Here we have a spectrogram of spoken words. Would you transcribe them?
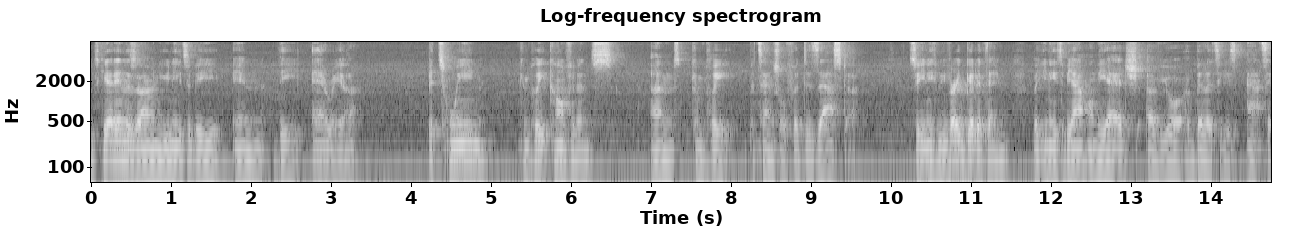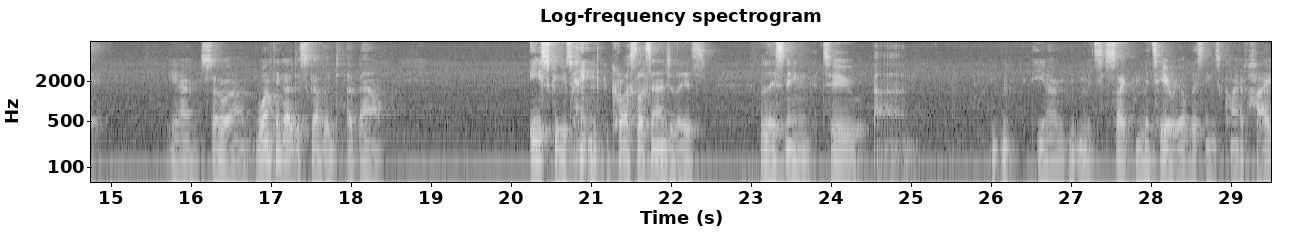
to get in the zone. You need to be in the area between complete confidence and complete potential for disaster. So you need to be very good at thing, but you need to be out on the edge of your abilities at it. You know. So uh, one thing I discovered about e-scooting across Los Angeles listening to um, you know it's like material listening to kind of high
